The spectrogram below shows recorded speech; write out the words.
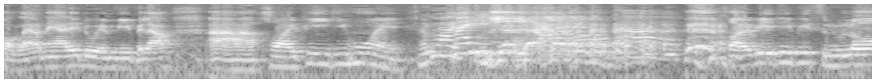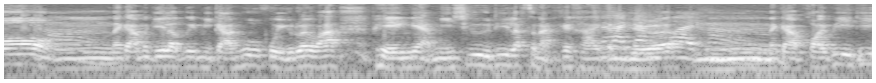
บอกแล้วนะฮะได้ดู MV ไปแล้วอ่าคอยพี่ที่ห้วย ไม่ดีค่ะคอยพี่ที่พิษณุโลกค่ะอืมนะครับเมื่อกี้เราก็มีการพูดคุยกันด้วยว่า เพลงเนี่ยมีชื่อที่ลักษณะคล้ายๆกันเยอะคล้ายๆกันด้วยอืมนะครับคอยพี่ที่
